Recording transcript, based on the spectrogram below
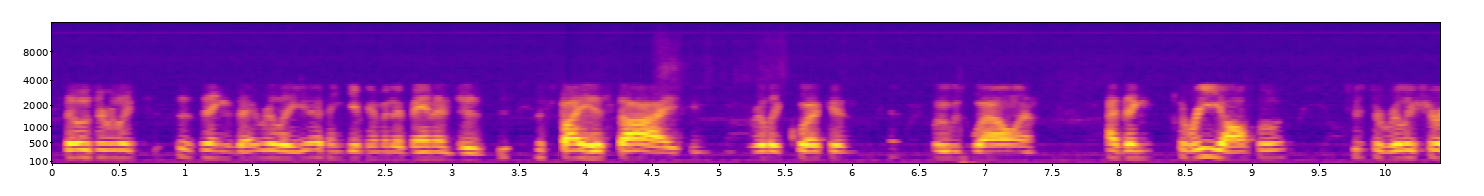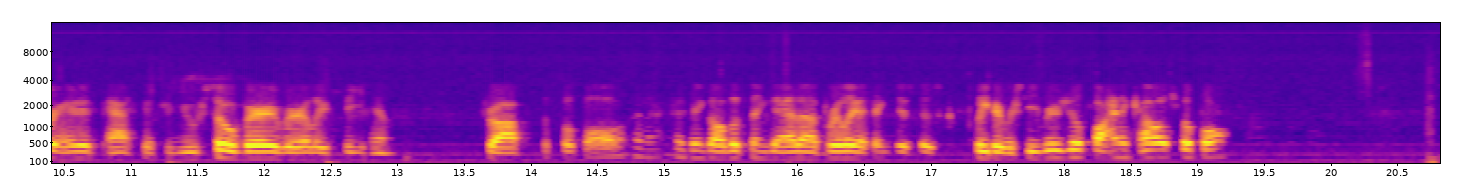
those are really the things that really I think give him an advantage. Is despite his size, he's really quick and moves well, and I think three also just a really sure-handed pass catcher. You so very rarely see him drop the football, and I think all those things add up. Really, I think just as complete a receiver as you'll find in college football.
